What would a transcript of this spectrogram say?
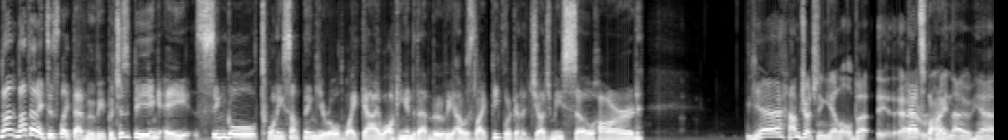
not not that I dislike that movie, but just being a single 20 something year old white guy walking into that movie, I was like, people are going to judge me so hard. Yeah, I'm judging you a little bit. Uh, That's fine. Right now, yeah.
